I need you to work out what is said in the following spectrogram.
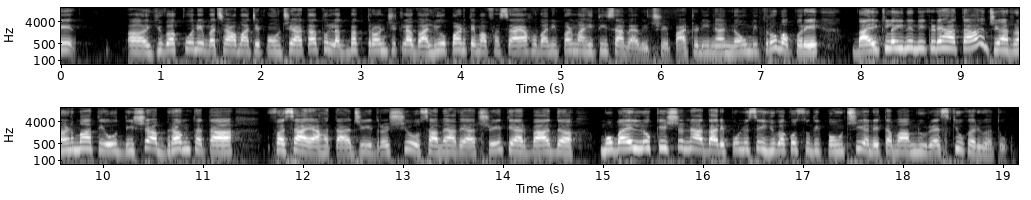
યુવકોને બચાવવા માટે પહોંચ્યા હતા, તો લગભગ ત્રણ જેટલા વાલીઓ પણ તેમાં ફસાયા હોવાની પણ માહિતી સામે આવી છે. પાટડીના નવ મિત્રો બપોરે બાઇક લઈને નીકળ્યા હતા, જ્યાં રણમાં તેઓ દિશાભ્રમ થતા ફસાયા હતા. જે દ્રશ્યો સામે આવ્યા છે, ત્યારબાદ મોબાઈલ લોકેશનના આધારે પોલીસે યુવકો સુધી પહોંચી અને તમામનું રેસ્ક્યુ કર્યું હતું.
